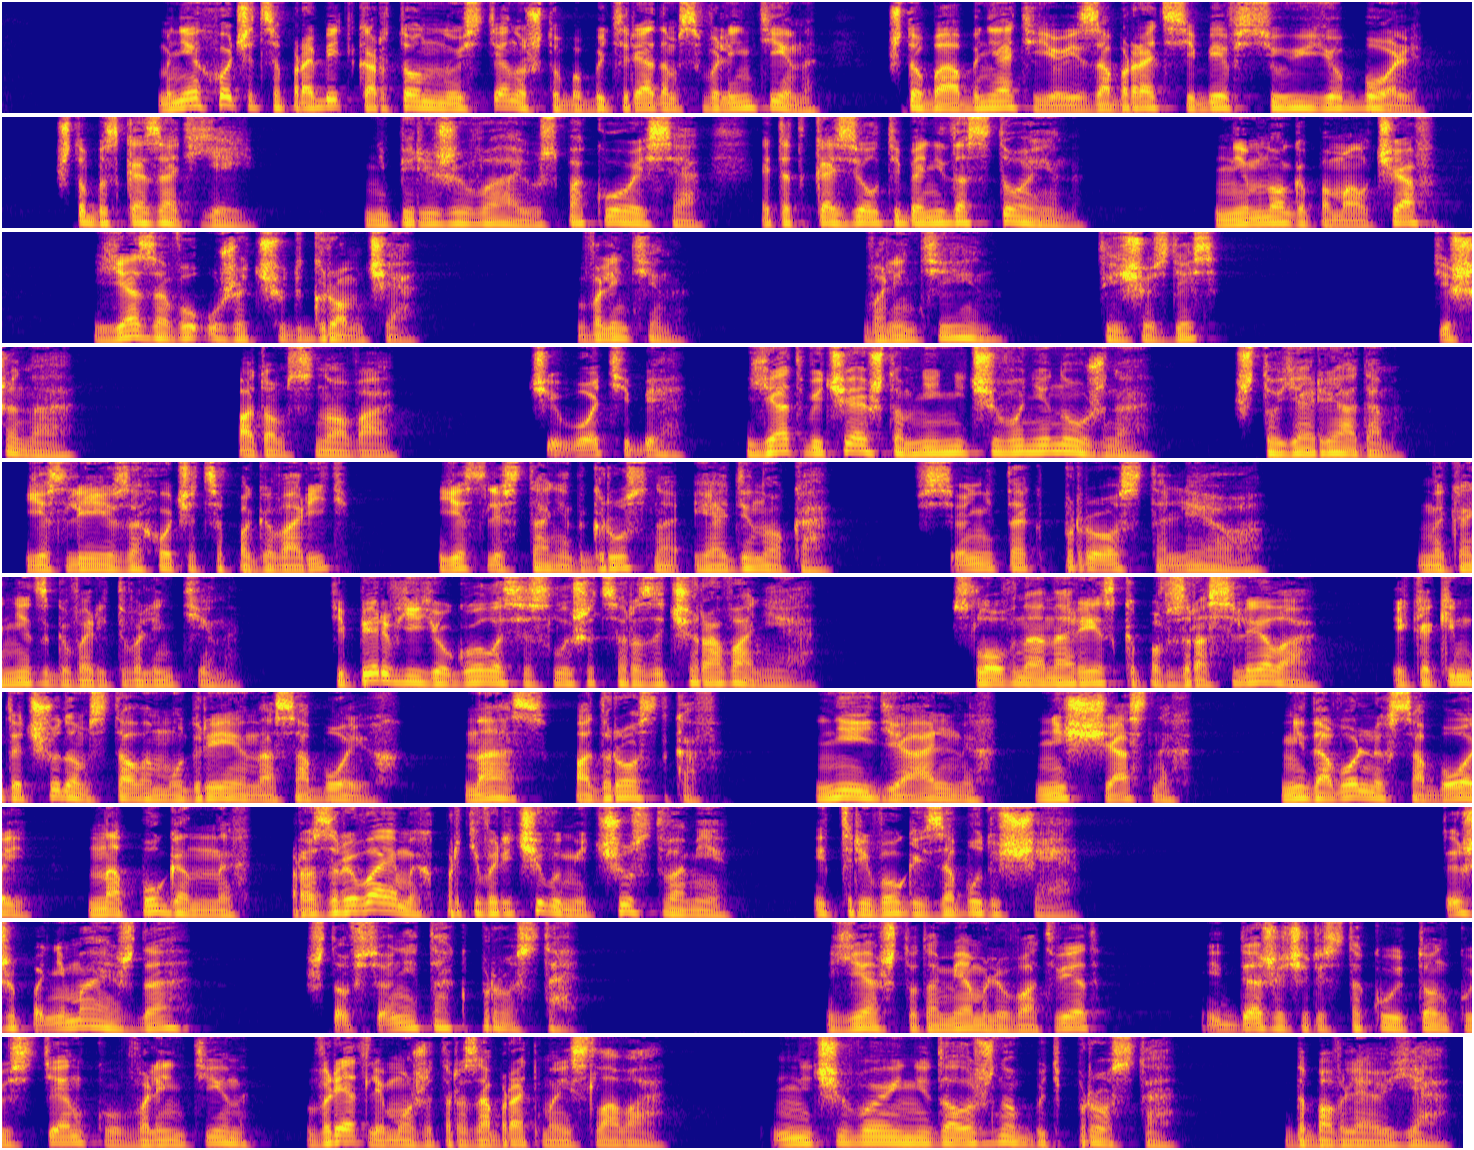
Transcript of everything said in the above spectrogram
Мне хочется пробить картонную стену, чтобы быть рядом с Валентин, чтобы обнять ее и забрать себе всю ее боль, чтобы сказать ей «Не переживай, успокойся, этот козел тебя недостоин». Немного помолчав, я зову уже чуть громче. «Валентин». «Валентин, ты еще здесь?» Тишина. Потом снова «Чего тебе?» Я отвечаю, что мне ничего не нужно, что я рядом. Если ей захочется поговорить, если станет грустно и одиноко. «Все не так просто, Лео», – наконец говорит Валентин. Теперь в ее голосе слышится разочарование. Словно она резко повзрослела и каким-то чудом стала мудрее нас обоих. Нас, подростков. Не идеальных, несчастных, недовольных собой, напуганных, разрываемых противоречивыми чувствами и тревогой за будущее. «Ты же понимаешь, да, что все не так просто?» Я что-то мямлю в ответ, и даже через такую тонкую стенку Валентин вряд ли может разобрать мои слова. «Ничего и не должно быть просто», – добавляю я.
